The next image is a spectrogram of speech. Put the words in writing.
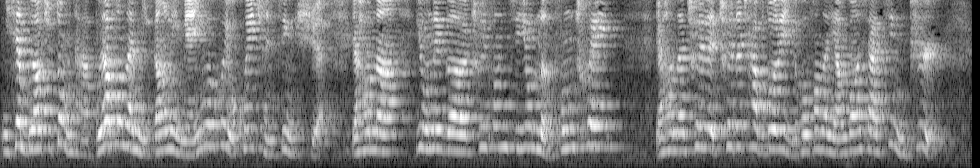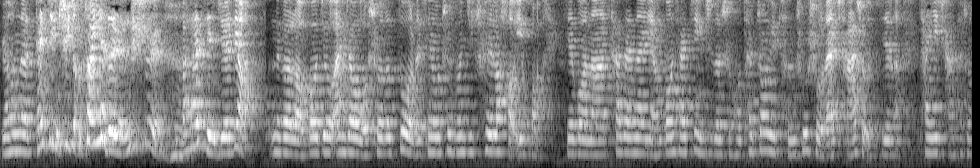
你先不要去动它，不要放在米缸里面，因为会有灰尘进去。然后呢，用那个吹风机用冷风吹，然后呢吹了吹的差不多了以后，放在阳光下静置。然后呢，赶紧去找专业的人士 把它解决掉。那个老高就按照我说的做了，先用吹风机吹了好一会儿。结果呢，他在那阳光下静置的时候，他终于腾出手来查手机了。他一查，他说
